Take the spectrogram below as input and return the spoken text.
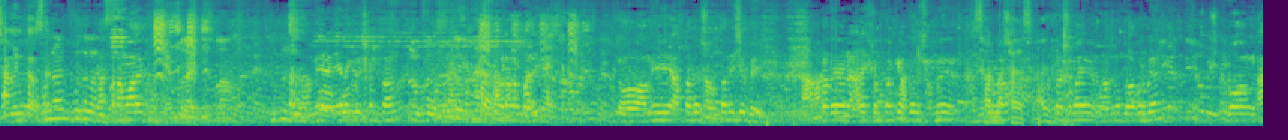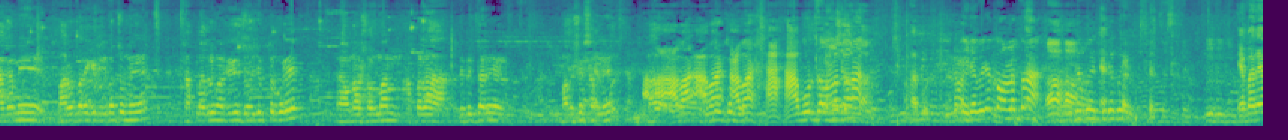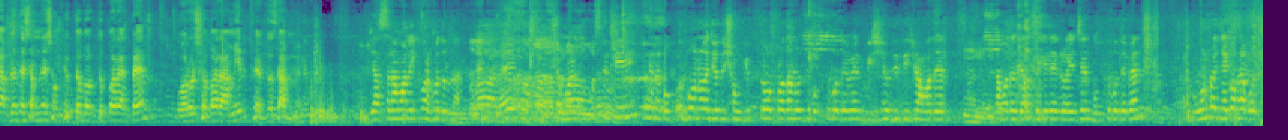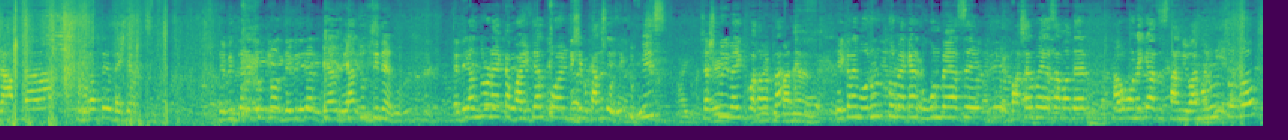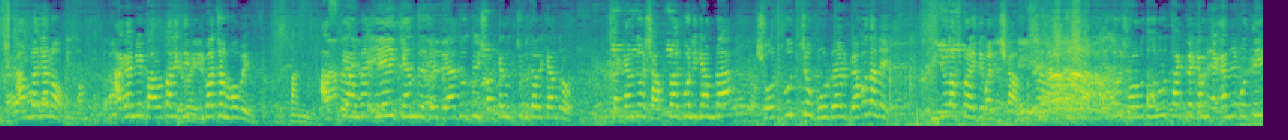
শামীম কাউসার আসসালামু আলাইকুম আমি এলাকার সন্তান আমার বাড়ি তো আমি আপনাদের সন্তান হিসেবে আপনাদের আরেক সন্তানকে আপনাদের সামনে। আপনারা সবাই ওনার দোয়া করবেন। এবং আগামী বারো তারিখের নির্বাচনে সাপলাগুলি মার্কেটকে জয়যুক্ত করে ওনার সম্মান আপনারা দেবিদ্বারের মানুষের সামনে আবার আবার আবার আবর দেওয়া লাগতো না? এটা বেরে কম লাগতো না? এবারে আপনাদের সামনে সংক্ষিপ্ত বক্তব্য রাখবেন পৌরসভার আমির ফেরদৌস আহমেদ। আসসালামু আলাইকুম রহমতুল্লাহ। সম্মানিত উপস্থিতি এখানে বক্তব্য নয় যদি সংক্ষিপ্ত প্রধান অতিথি বক্তব্য দেবেন বিশেষ অতিথি হিসেবে আমাদের আমাদের জেলা সেক্রেটারি রয়েছেন বক্তব্য দেবেন। মোহন ভাই যে কথা বলছে আমরা দোকান থেকে দেখে আসছি। দেবিদ্যার জন্য দেবিদ্যার রেয়াজউদ্দিনের এই আন্দোলনে একটা ভাইটাল পয়েন্ট হিসেবে কাজ করছে। একটু প্লিজ শেষ করি ভাই কথাবার্তা। এখানে অনুরোধ করব এখানে ভাই আছে বাসার ভাই আছে আমাদের এবং অনেকে আছে স্থানীয়। আমি অনুরোধ করব আমরা যেন আগামী বারো তারিখ নির্বাচন হবে আজকে আমরা এই কেন্দ্রে যে রেয়াজউদ্দিন সরকারি উচ্চ বিদ্যালয় কেন্দ্র সেখানে যেন সাপ্তাহ গণিকে আমরা সর্বোচ্চ ভোটের ব্যবধানে বিজয় লাভ করাইতে পারি সর্বত অনুরোধ থাকবে কারণ এখানের প্রতি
